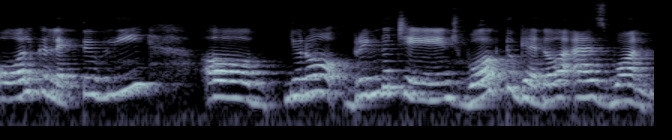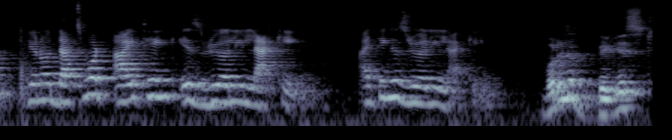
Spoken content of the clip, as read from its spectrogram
all collectively, uh, you know, bring the change, work together as one. You know, that's what I think is really lacking. I think is really lacking. What is the biggest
